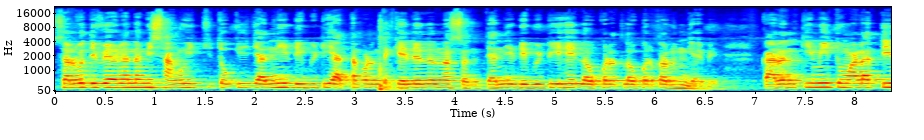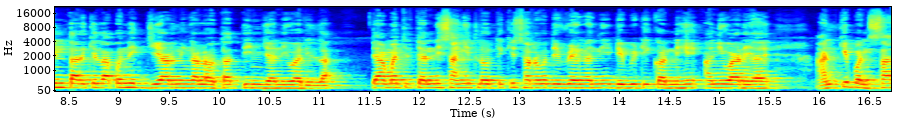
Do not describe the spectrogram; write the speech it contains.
सर्व दिव्यांगांना मी सांगू इच्छितो की ज्यांनी डी बी टी आत्तापर्यंत केलेलं नसेल त्यांनी डी बी टी हे लवकरात लवकर करून घ्यावे. कारण की मी तुम्हाला तीन तारखेला पण एक जी आर निघाला होता तीन जानेवारीला. त्यामध्ये त्यांनी सांगितलं होतं की सर्व दिव्यांगांनी डी बी टी करणे हे अनिवार्य आहे. आणखी पण सात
